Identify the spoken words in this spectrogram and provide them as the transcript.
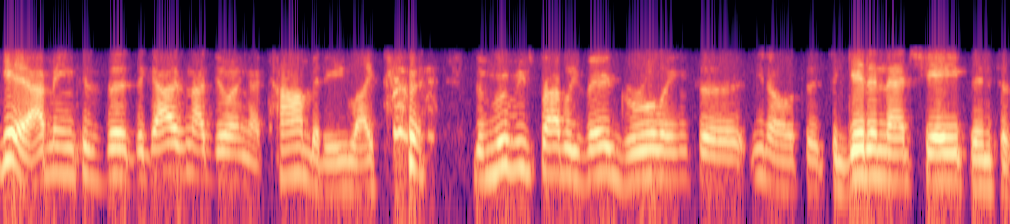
Yeah, I mean, because the the guy's not doing a comedy. Like the movie's probably very grueling to you know to to get in that shape and to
